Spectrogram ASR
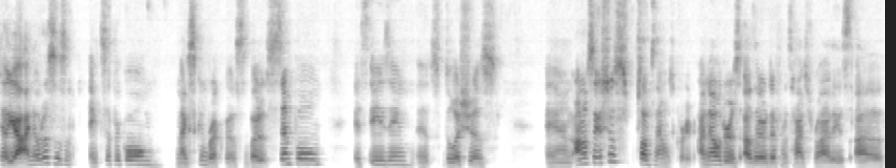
So yeah, I know this isn't a typical Mexican breakfast, but it's simple, it's easy, it's delicious, and honestly, it's just something I was craving. I know there's other different types of varieties of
